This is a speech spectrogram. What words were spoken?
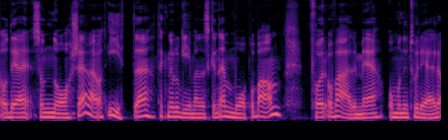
Og det som nå skjer, er jo at IT, teknologimenneskene, må på banen for å være med og monitorere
